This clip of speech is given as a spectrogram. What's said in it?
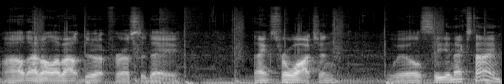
Well, that'll about do it for us today. Thanks for watching. We'll see you next time.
